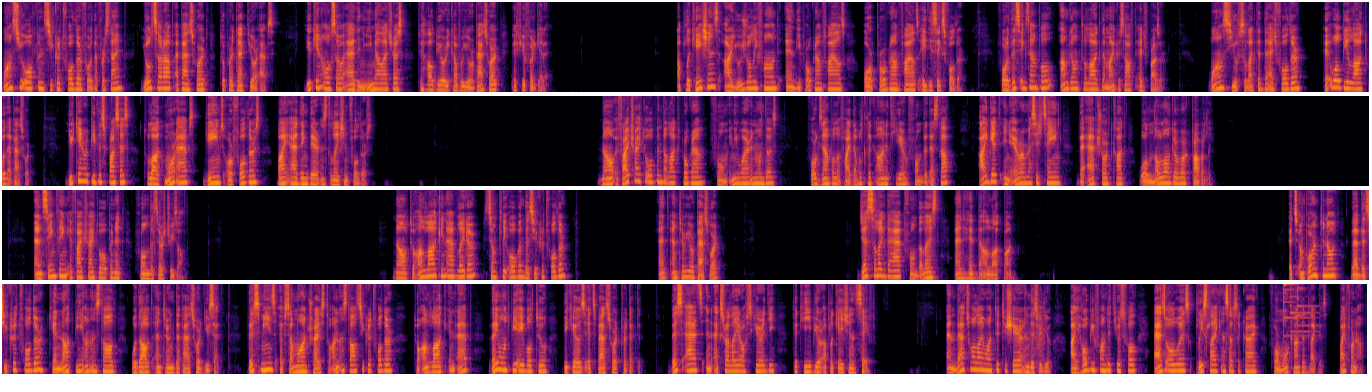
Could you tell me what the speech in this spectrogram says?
Once you open Secret Folder for the first time, you'll set up a password to protect your apps. You can also add an email address to help you recover your password if you forget it. Applications are usually found in the Program Files or Program Files 86 folder. For this example, I'm going to log the Microsoft Edge browser. Once you've selected the Edge folder, it will be locked with a password. You can repeat this process to lock more apps, games, or folders by adding their installation folders. Now, if I try to open the locked program from anywhere in Windows, for example, if I double click on it here from the desktop, I get an error message saying the app shortcut will no longer work properly. And same thing if I try to open it from the search result. Now to unlock an app later, simply open the secret folder and enter your password. Just select the app from the list and hit the unlock button. It's important to note that the secret folder cannot be uninstalled without entering the password you set. This means if someone tries to uninstall secret folder to unlock an app, they won't be able to because it's password protected. This adds an extra layer of security to keep your application safe. And that's all I wanted to share in this video. I hope you found it useful. As always, please like and subscribe for more content like this. Bye for now.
